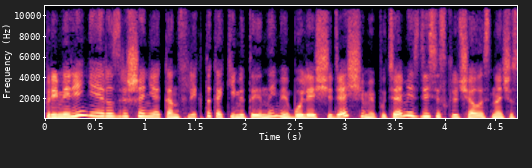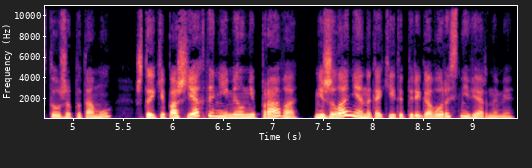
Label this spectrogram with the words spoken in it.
Примирение и разрешение конфликта какими-то иными, более щадящими путями здесь исключалось начисто уже потому, что экипаж яхты не имел ни права, ни желания на какие-то переговоры с неверными.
